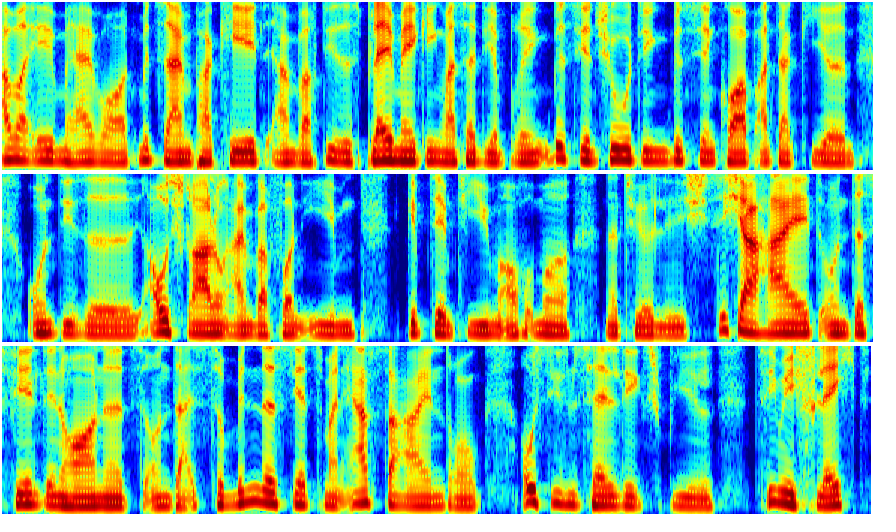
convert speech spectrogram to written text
aber eben Hayward mit seinem Paket einfach dieses Playmaking, was er dir bringt, ein bisschen Shooting, ein bisschen Korb attackieren und diese Ausstrahlung einfach von ihm gibt dem Team auch immer natürlich Sicherheit und das fehlt den Hornets und da ist zumindest jetzt mein erster Eindruck aus diesem Celtics-Spiel ziemlich schlecht.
